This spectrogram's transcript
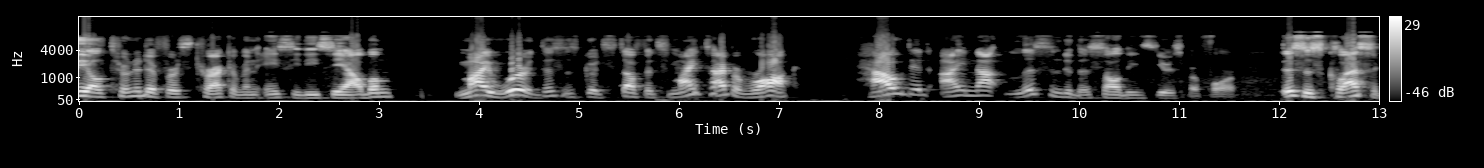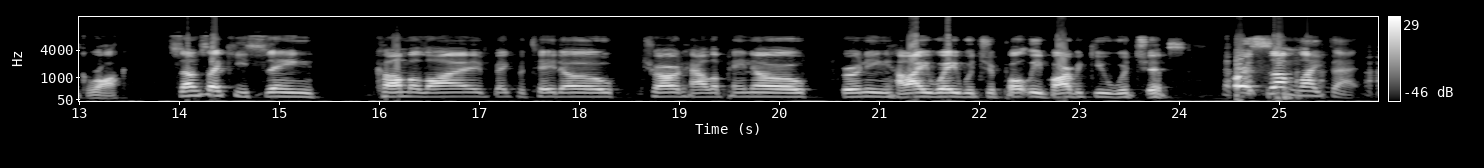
The alternative first track of an ACDC album? My word, this is good stuff. It's my type of rock. How did I not listen to this all these years before? This is classic rock. Sounds like he's saying Come Alive, Baked Potato, Charred Jalapeno, Burning Highway with Chipotle Barbecue Wood Chips, or something like that.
